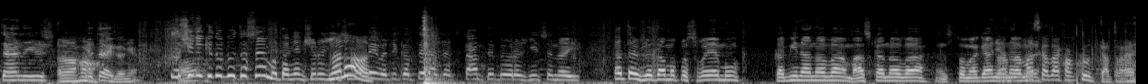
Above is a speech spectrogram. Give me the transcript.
ten już Aha. nie tego, nie? No silniki to było to samo, tam większe różnice No, no. nie były, tylko tyle, że tamte były różnice, no i a to już wiadomo po swojemu. Kabina nowa, maska nowa, wspomaganie Ta, nowe. maska taka krótka trochę,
